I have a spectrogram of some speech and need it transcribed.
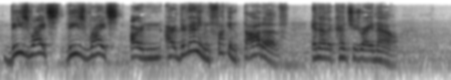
these rights, these rights are, are they're not even fucking thought of in other countries right now.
